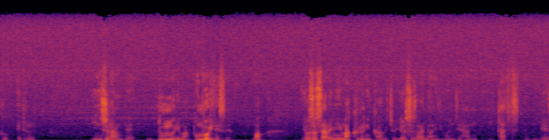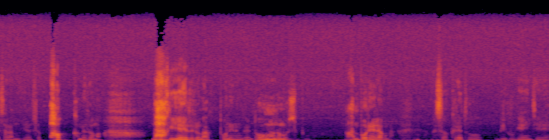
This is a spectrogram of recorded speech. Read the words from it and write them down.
그 애들 인수를 하는데 눈물이 막 범벅이 됐어요. 막 여섯 사람이 막 그러니까 그죠? 여섯 사람이 아니고 이제 한 다섯 네 사람이어서 팍 하면서 막 막 얘들을 막 보내는 거예요. 너무 너무 슬픈 거. 안 보내려고 막 그래서 그래도 미국에 이제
